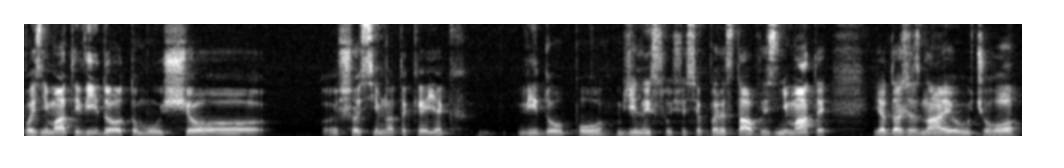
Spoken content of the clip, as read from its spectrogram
познімати відео, тому що е, щось їм на таке, як відео по бджільництву, щось я перестав знімати. Я навіть знаю чого.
